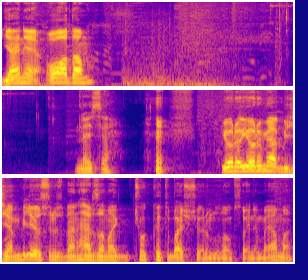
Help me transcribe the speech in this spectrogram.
Yani o adam Neyse. Yor yorum yapmayacağım. Biliyorsunuz ben her zaman çok kötü başlıyorum Lunox oynamaya ama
